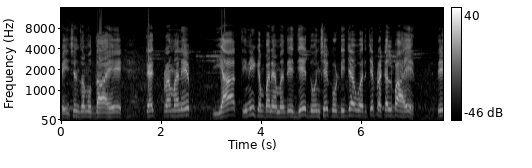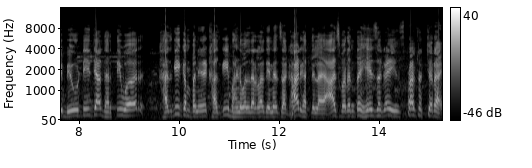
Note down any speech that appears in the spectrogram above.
पेन्शनचा मुद्दा आहे. त्याचप्रमाणे या तिन्ही कंपन्यामध्ये जे दोनशे कोटीच्या वरचे प्रकल्प आहेत ते ब्युटीच्या धर्तीवर खाजगी कंपनीने खाजगी भांडवलदाराला देण्याचा घाट घातलेला आहे. आजपर्यंत हे सगळे इन्फ्रास्ट्रक्चर आहे.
